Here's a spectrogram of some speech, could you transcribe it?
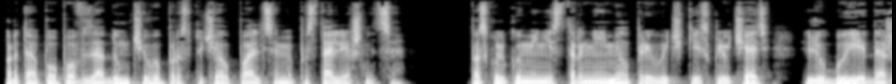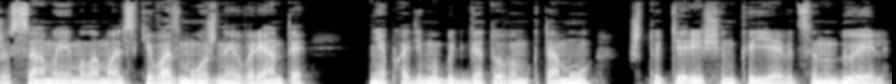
Протопопов задумчиво простучал пальцами по столешнице. Поскольку министр не имел привычки исключать любые, даже самые маломальски возможные варианты, необходимо быть готовым к тому, что Терещенко явится на дуэль,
